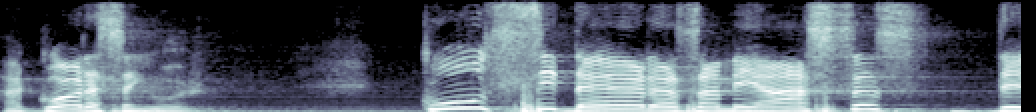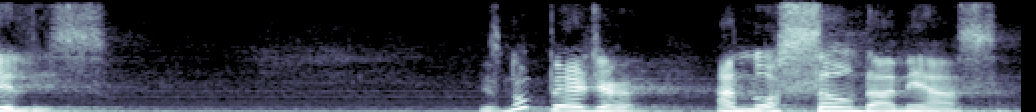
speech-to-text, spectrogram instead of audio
Agora, Senhor, considera as ameaças deles. Eles não perdem a, a noção da ameaça.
